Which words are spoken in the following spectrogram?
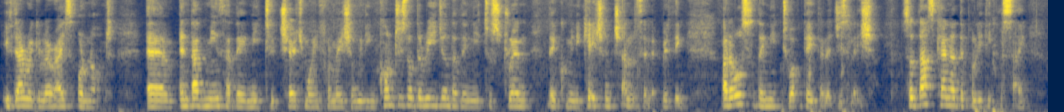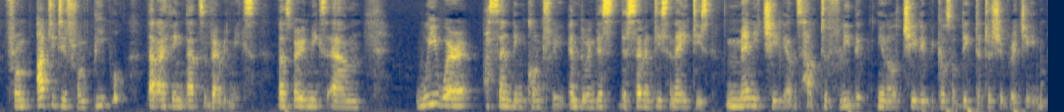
if they're regularized or not. Um, and that means that they need to share more information within countries of the region, that they need to strengthen their communication channels and everything. But also, they need to update the legislation. So that's kind of the political side. From attitudes from people, that I think that's very mixed. That's very mixed. Um, we were ascending country and during this the 70s and 80s many chileans had to flee the you know chile because of dictatorship regime.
